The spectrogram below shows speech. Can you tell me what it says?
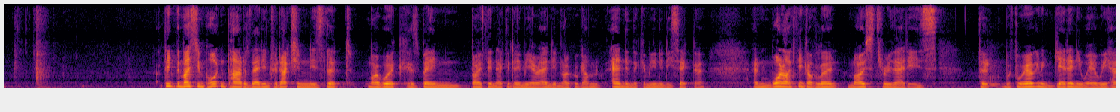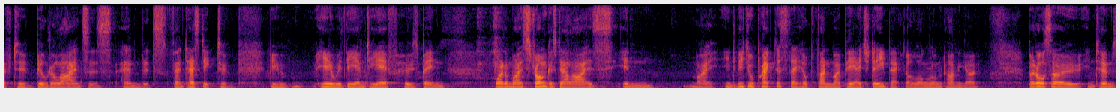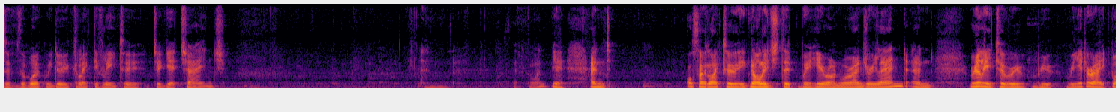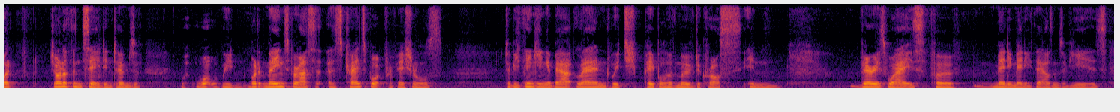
I think the most important part of that introduction is that my work has been both in academia and in local government and in the community sector. And what I think I've learned most through that is that if we're going to get anywhere, we have to build alliances. And it's fantastic to be here with the MTF, who's been one of my strongest allies in my individual practice. They helped fund my PhD back a long, long time ago. But also in terms of the work we do collectively to, to get change. And is that the one? Yeah. And also like to acknowledge that we're here on Wurundjeri land and really to re re reiterate what Jonathan said in terms of what we what it means for us as transport professionals to be thinking about land which people have moved across in various ways for many many thousands of years.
